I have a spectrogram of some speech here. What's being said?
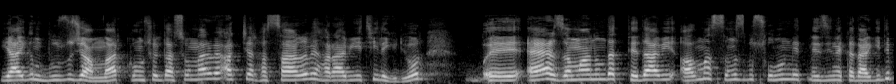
yaygın buzlu camlar, konsolidasyonlar ve akciğer hasarı ve harabiyetiyle gidiyor. E, eğer zamanında tedavi almazsanız bu solunum yetmezliğine kadar gidip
